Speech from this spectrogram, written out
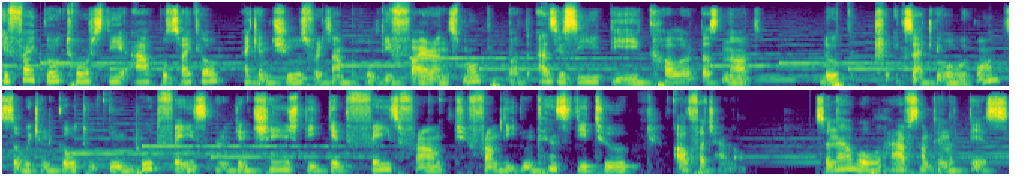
if I go towards the output cycle I can choose for example the fire and smoke but as you see the color does not look exactly what we want so we can go to input phase and we can change the get phase from to, from the intensity to alpha channel so now we will have something like this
